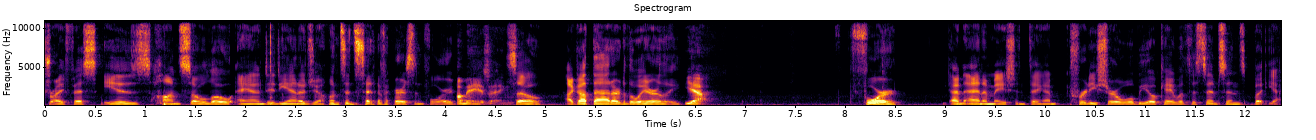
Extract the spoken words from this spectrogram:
Dreyfuss is Han Solo and Indiana Jones instead of Harrison Ford. amazing. So I got that out of the way early Yeah, for an animation thing. I'm pretty sure we'll be okay with the Simpsons, but yeah,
